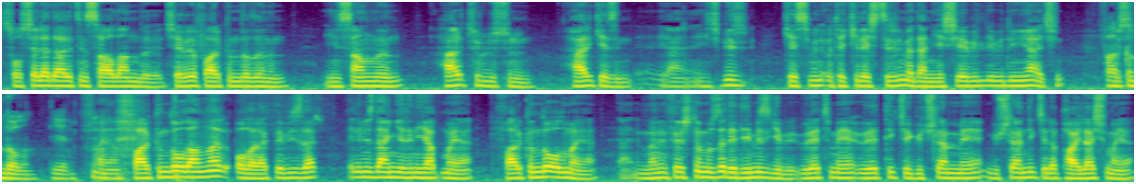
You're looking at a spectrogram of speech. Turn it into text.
sosyal adaletin sağlandığı, çevre farkındalığının, insanlığın her türlüsünün, herkesin yani hiçbir kesimin ötekileştirilmeden yaşayabildiği bir dünya için Farkında olun diyelim. yani farkında olanlar olarak da bizler elimizden geleni yapmaya, farkında olmaya, yani manifestomuzda dediğimiz gibi üretmeye, ürettikçe güçlenmeye, güçlendikçe de paylaşmaya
